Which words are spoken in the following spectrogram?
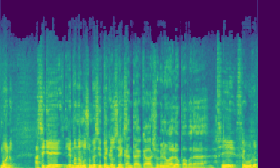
Bueno, así que le mandamos un besito entonces. Canta caballo que no galopa para. Sí, seguro.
